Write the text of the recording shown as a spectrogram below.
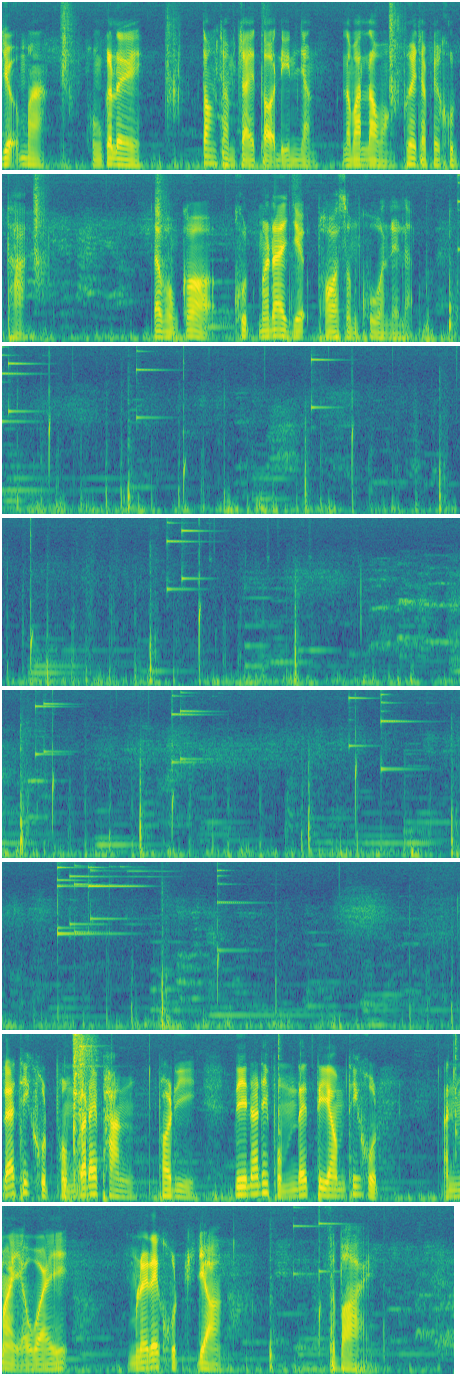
เยอะมาก ผมก็เลยต้องจำใจต่อดินอย่างระมัดระวังเพื่อจะไปขุดฐาน แล้วผมก็ขุดมาได้เยอะพอสมควรเลยล่ะ และที่ขุดผมก็ได้พัง พอดี ดีนะที่ผมได้เตรียมที่ขุดอันใหม่เอาไว้ ผมเลยได้ขุดอย่างสบาย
